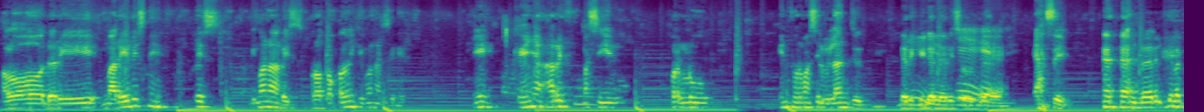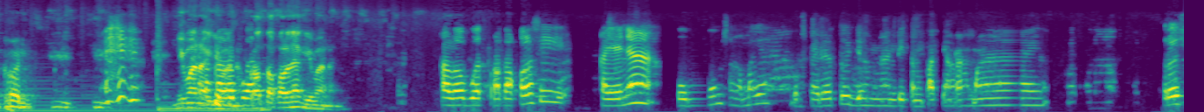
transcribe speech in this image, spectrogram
Kalau dari Mbak Riris nih, Riz, gimana Riz? Protokolnya gimana sih nih? Nih, kayaknya Arif masih perlu informasi lebih lanjut dari Iya. bidadari surga Iya. ini. Asik. Hindari Cilegon. Gimana Kalau gimana? buat- Protokolnya gimana? Kalau buat protokol sih kayaknya umum sama ya bersepeda tuh jangan di tempat yang ramai. Terus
